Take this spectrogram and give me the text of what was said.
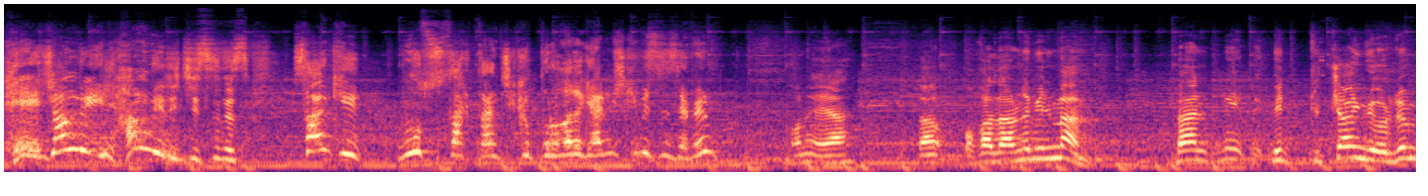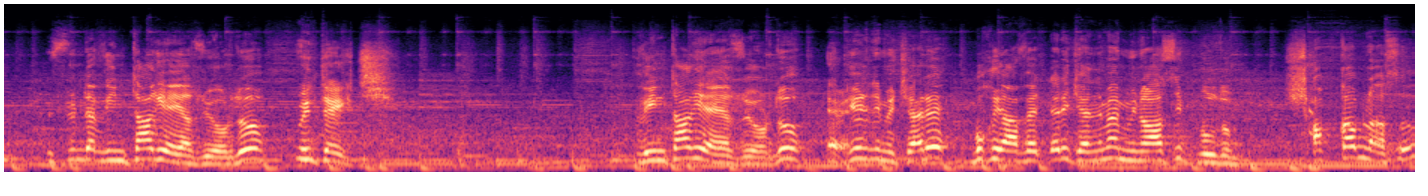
heyecan ve ilham vericisiniz. Sanki Woodstock'tan çıkıp buralara gelmiş gibisiniz efendim. O ne ya? Ben o kadarını bilmem. Ben bir, bir dükkan gördüm. Üstünde Vintarya yazıyordu. Vintage. Vintarya yazıyordu. Evet. Girdim içeri. Bu kıyafetleri kendime münasip buldum. Şapkam nasıl?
